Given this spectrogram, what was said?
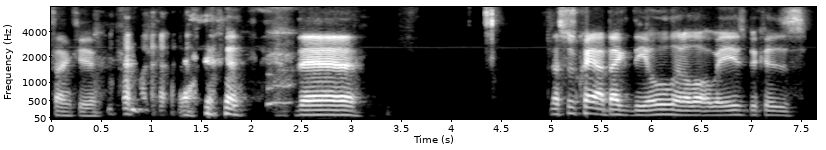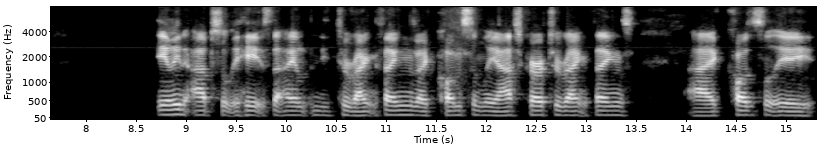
thank you. the this was quite a big deal in a lot of ways because Aileen absolutely hates that I need to rank things. I constantly ask her to rank things. I constantly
